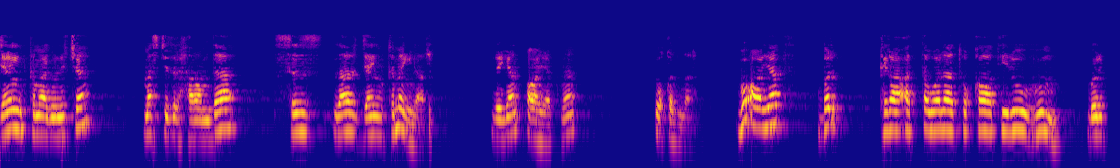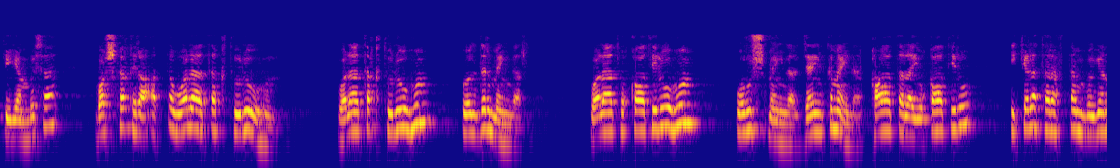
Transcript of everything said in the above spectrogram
jang qilmagunicha masjidil haromda sizlar jang qilmanglar degan oyatni o'qidilar. Bu oyat bir qiroatda vala tuqatiluhum bo'lib kelgan bo'lsa boshqa qiroatda vala taqtuluhum vala taqtuluhum o'ldirmanglar. Vala tuqotiluhum urushmanglar. Jang qilmanglar. Qotala yuqotilu ikkala tarafdan bo'lgan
